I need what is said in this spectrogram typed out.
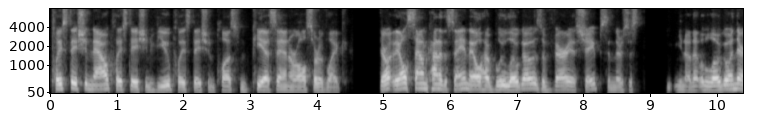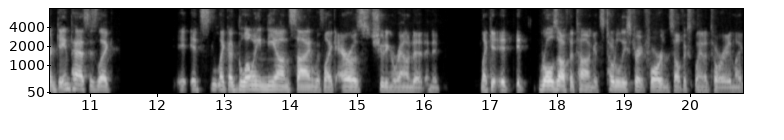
PlayStation Now, PlayStation View, PlayStation Plus, and PSN are all sort of like they're they all sound kind of the same. They all have blue logos of various shapes, and there's just you know that little logo in there. And Game Pass is like it's like a glowing neon sign with like arrows shooting around it, and it like it, it it rolls off the tongue. It's totally straightforward and self-explanatory, and like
